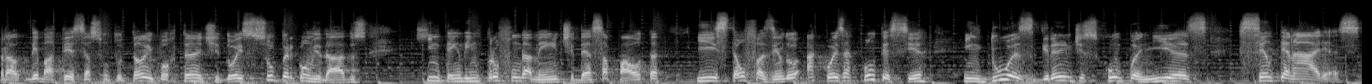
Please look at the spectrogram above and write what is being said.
Para debater esse assunto tão importante, dois super convidados que entendem profundamente dessa pauta e estão fazendo a coisa acontecer em duas grandes companhias centenárias.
